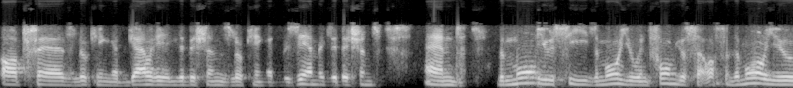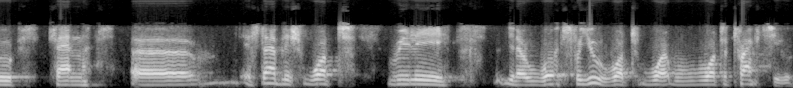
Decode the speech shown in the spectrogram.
art fairs, looking at gallery exhibitions, looking at museum exhibitions, and the more you see, the more you inform yourself, and the more you can uh, establish what really you know works for you, what what what attracts you.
